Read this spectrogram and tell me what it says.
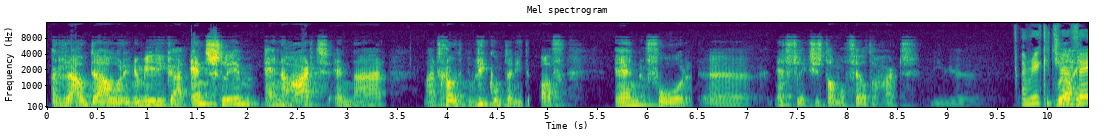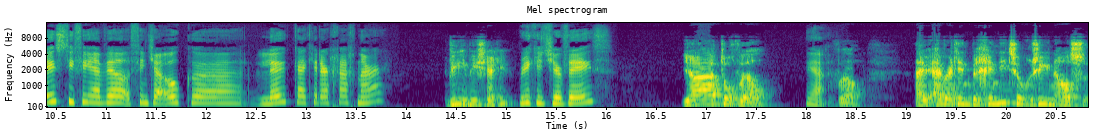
rouwdouwer in Amerika. En slim, en hard, en naar. Maar het grote publiek komt daar niet op af. En voor eh, Netflix is het allemaal veel te hard. Die, eh, En Ricky Gervais, die vind jij, wel, vind jij ook eh, leuk? Kijk je daar graag naar? wie, wie zeg je? Ricky Gervais? Ja, toch wel. Ja. Toch wel. Hij, hij werd in het begin niet zo gezien als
